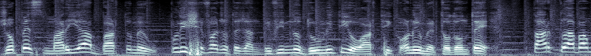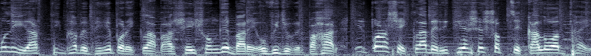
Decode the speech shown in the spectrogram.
Josep Maria Bartomeu police হেফাজতে যান বিভিন্ন দুর্নীতি ও আর্থিক অনিয়মের তদন্তে। তার ক্লাব আমলেই আর্থিকভাবে ভেঙে পড়ে ক্লাব, আর সেই সঙ্গে বাড়ে অভিযোগের পাহাড়। এরপর আসে ক্লাবের ইতিহাসের সবচেয়ে কালো অধ্যায়,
